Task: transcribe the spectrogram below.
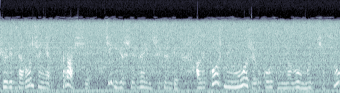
що від народження краще чи гірше за інших людей, але кожен може у кожну нову мить часу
